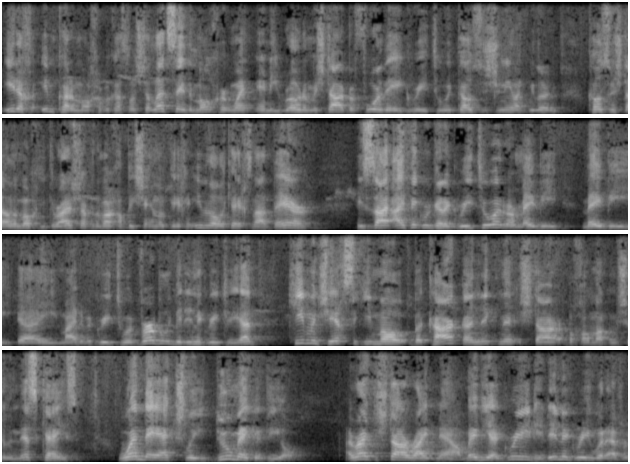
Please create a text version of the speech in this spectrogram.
because let's say the mocher went and he wrote a mishtar before they agreed to it. Kos shani, like we learned, kos mishtar lemocher, shtar for the mocher, hapi she'en lo keich, even though the keich's not there. He says, I, I think we're going to agree to it, or maybe maybe uh, he might have agreed to it verbally, but he didn't agree to it yet. In this case, when they actually do make a deal, I write the star right now. Maybe he agreed, he didn't agree, whatever.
